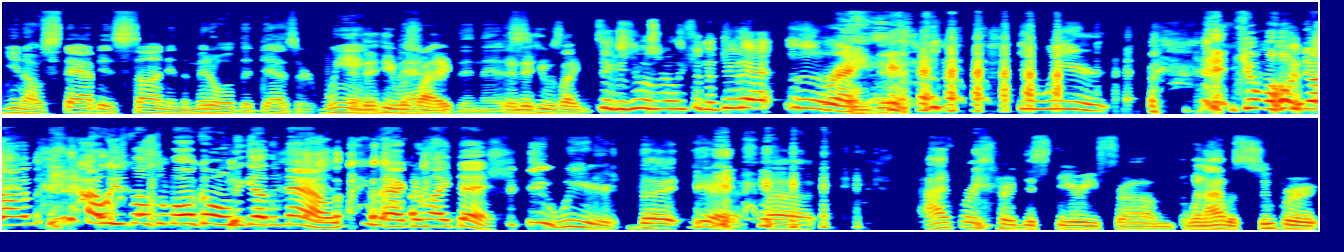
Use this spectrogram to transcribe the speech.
you know, stab his son in the middle of the desert. We And then he was like- than this. and then he was like, "Nigga, you was really finna do that? Ugh. right. you weird." Come on, dog. How we supposed to walk home together now? You acting like that. you weird. But yeah, uh, I first heard this theory from when I was super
